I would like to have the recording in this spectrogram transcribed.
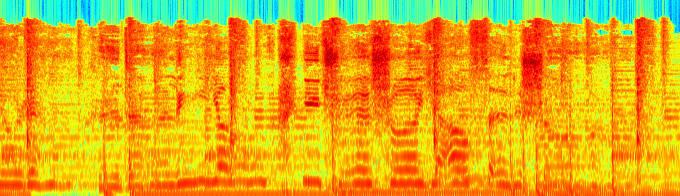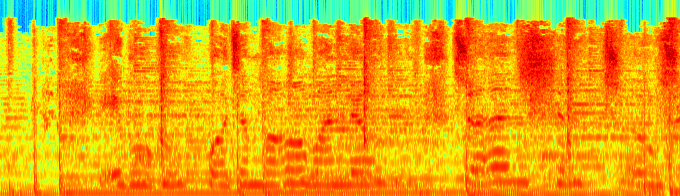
没有任何的理由，你却说要分手，也不顾我怎么挽留，转身就走。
